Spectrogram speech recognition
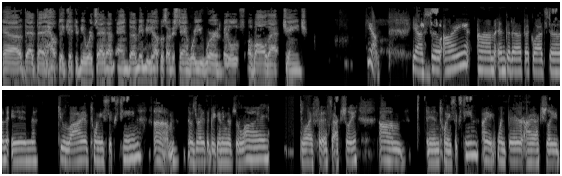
uh, that that helped it get to be where it's at, and, and uh, maybe help us understand where you were in the middle of, of all that change. Yeah, yeah. So I um, ended up at Gladstone in July of 2016. Um, it was right at the beginning of July, July 5th actually. Um, in 2016, I went there. I actually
